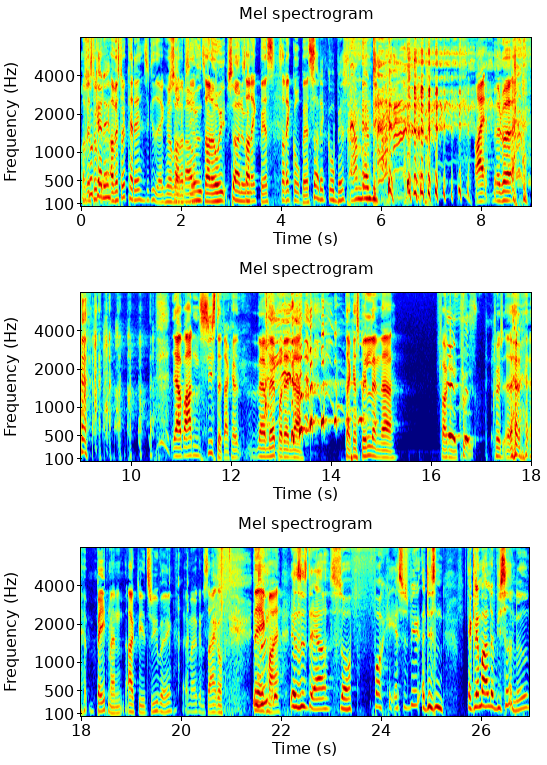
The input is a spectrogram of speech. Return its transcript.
Og Hvis hvis, du du, kan det- og hvis du ikke kan det, så gider jeg ikke høre Så på, er hvad det du siger. Så er det ud. Så er det Så er det ikke bedst. Så er det ikke god bedst. Så er det ikke god bedst. Jamen, jamen, det, Nej, men hvad? jeg er bare den sidste, der kan være med på den der, der kan spille den der fucking Chris, Chris, uh, Bateman-agtige type, ikke? American Psycho. Det er ikke mig. Jeg synes, det er så fucking... Jeg synes virkelig, at det er sådan... Jeg glemmer aldrig, at vi sidder nede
